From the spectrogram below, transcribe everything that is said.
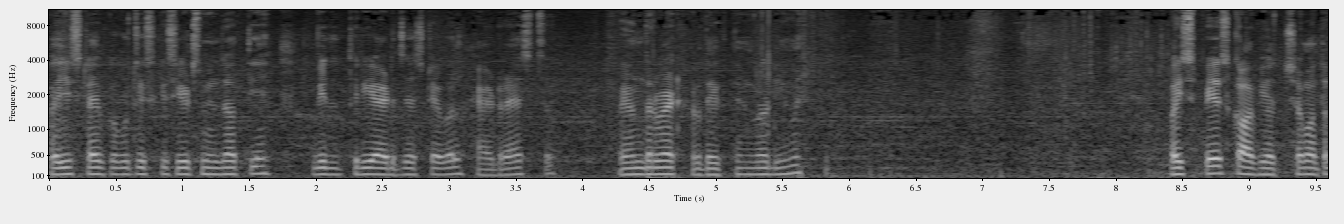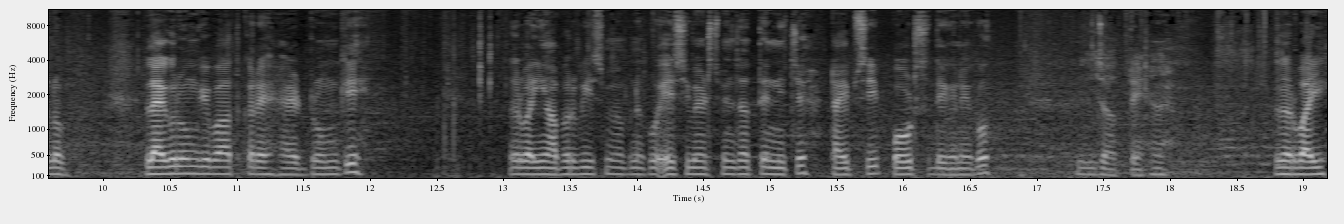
भाई इस टाइप का कुछ इसकी सीट्स मिल जाती हैं। With three adjustable head rest भाई अंदर बैठ कर देखते हैं गाड़ी में। भाई स्पेस काफ़ी अच्छा मतलब लेग रूम की बात करें हेड रूम की। अगर भाई यहाँ पर भी इसमें अपने को ए सी वेंट्स मिल जाते हैं नीचे टाइप सी पोर्ट्स देखने को मिल जाते हैं। अगर भाई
